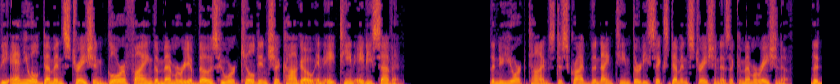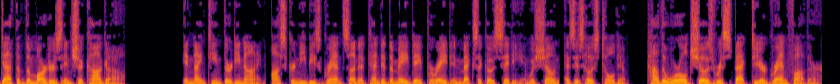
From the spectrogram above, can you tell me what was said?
the annual demonstration glorifying the memory of those who were killed in Chicago in 1887. The New York Times described the 1936 demonstration as a commemoration of the death of the martyrs in Chicago. In 1939, Oscar Neebe's grandson attended the May Day parade in Mexico City and was shown, as his host told him, "...how the world shows respect to your grandfather."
